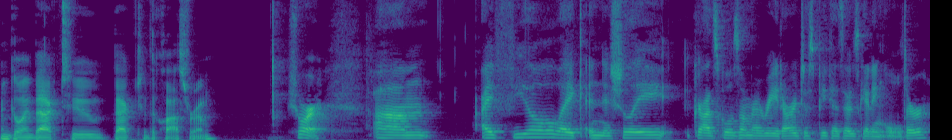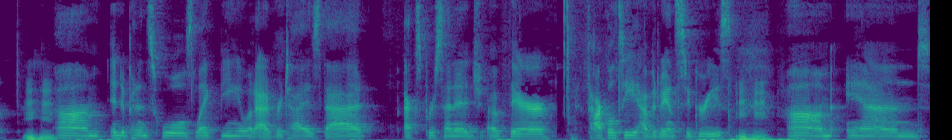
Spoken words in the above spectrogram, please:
and going back to back to the classroom. Sure. Um, I feel like initially grad school was on my radar just because I was getting older. Mm-hmm. Um, independent schools like being able to advertise that X percentage of their faculty have advanced degrees. Mm-hmm. Um, and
